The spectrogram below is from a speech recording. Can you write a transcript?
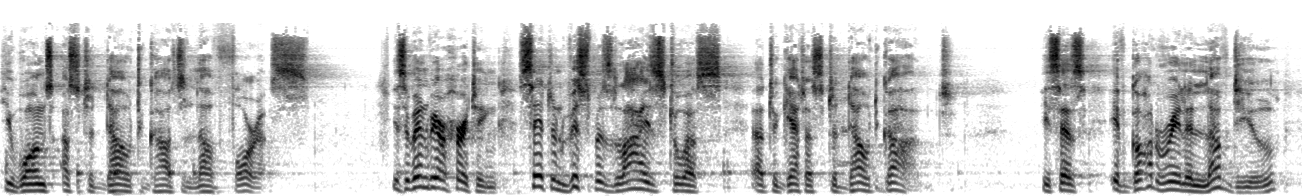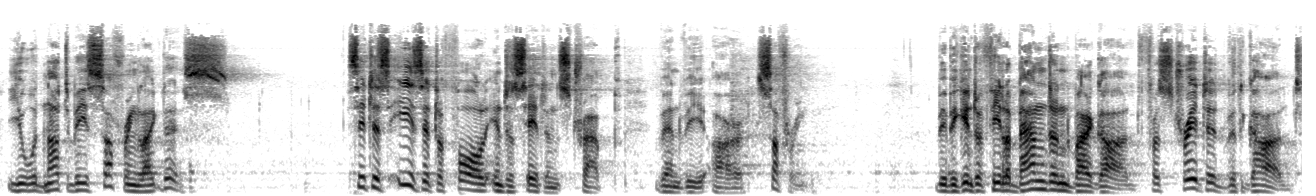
He wants us to doubt God's love for us. You see, when we are hurting, Satan whispers lies to us uh, to get us to doubt God. He says, if God really loved you, you would not be suffering like this. It is easy to fall into Satan's trap when we are suffering we begin to feel abandoned by God, frustrated with God,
